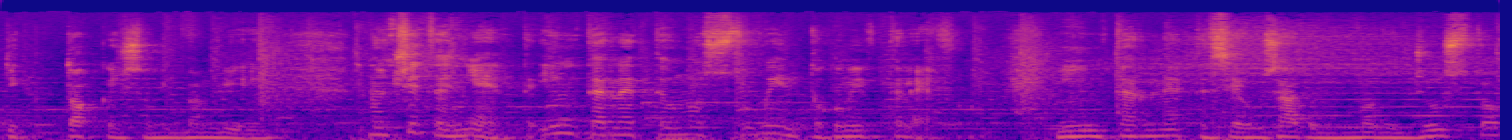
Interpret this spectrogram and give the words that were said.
TikTok ci sono i bambini. Non c'entra niente, internet è uno strumento come il telefono. Internet, se usato nel modo giusto,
